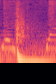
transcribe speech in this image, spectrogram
like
